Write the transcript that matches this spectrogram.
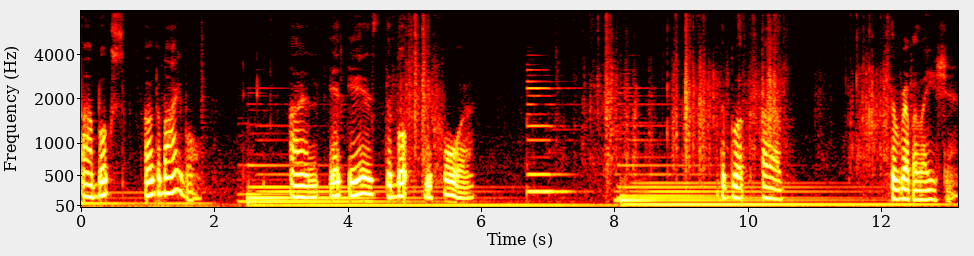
uh, books of the Bible and it is the book before the book of the Revelation.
